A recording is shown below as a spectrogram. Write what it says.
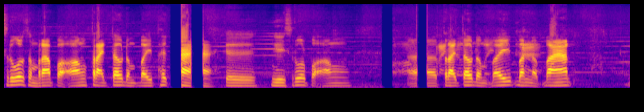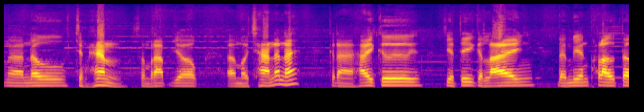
ស្រួលសម្រាប់ព្រះអង្គត្រាច់ទៅដើម្បីភឹកខាគឺងាយស្រួលព្រះអង្គត្រាច់ទៅដើម្បីបណ្ឌបាតនៅចង្ហាន់សម្រាប់យកមកឆាន់ណាណាគឺថាហើយគឺជាទីកន្លែង ដែលមានផ្លូវទៅ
